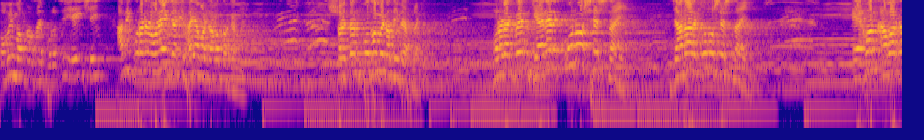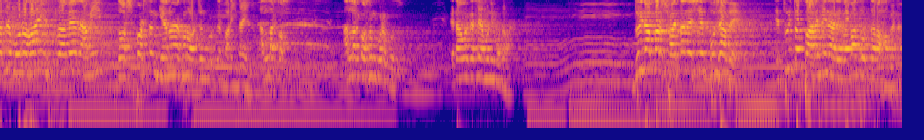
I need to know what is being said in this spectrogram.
কবি মাদ্রাসায় পড়েছি, এই সেই। আমি কোরআনের অনেক জানি, ভাই, আমার জানার দরকার নেই। শয়তান প্রথম এটা দিবে আপনাকে। মনে রাখবেন, জ্ঞানের কোনো শেষ নাই, জানার কোনো শেষ নাই। এখন আমার কাছে মনে হয়, ইসলামের আমি দশ পার্সেন্ট জ্ঞানও এখন অর্জন করতে পারি নাই। আল্লাহর কসম। আল্লাহর কসম করে বলছি। এটা আমার কাছে এমনই মনে হয়। দুই নাম্বার, শয়তান এসে বুঝাবে যে, তুই তো পারবি না রে বাবা, তোর দ্বারা হবে না।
